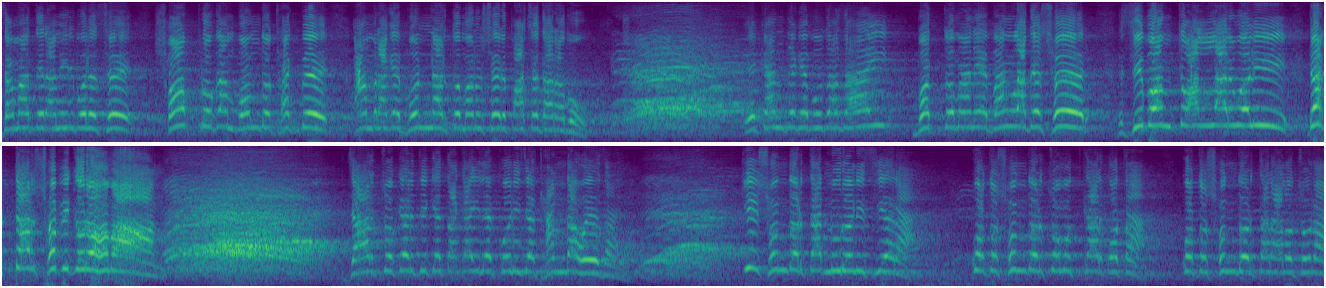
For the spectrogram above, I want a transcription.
জামাতের আমির বলেছে, সব প্রোগ্রাম বন্ধ থাকবে, আমরা আগে বন্যার্থ মানুষের পাশে দাঁড়াবো। এখান থেকে বোঝা যায়, বর্তমানে বাংলাদেশের জীবন্ত আল্লাহর বলি ডক্টর শফিকুর রহমান। যার চোখের দিকে তাকাইলে কলিজা ঠান্ডা হয়ে যায়। কি সুন্দর তার নুরনি সিয়ারা কত সুন্দর চমৎকার কথা। কত সুন্দর তার আলোচনা।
